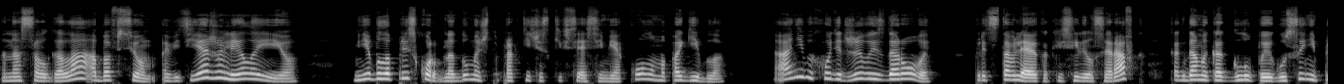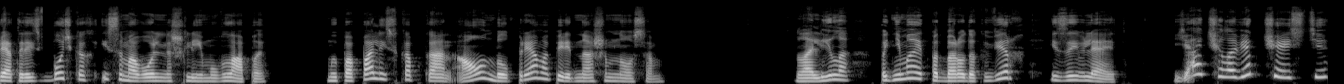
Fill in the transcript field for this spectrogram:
Она солгала обо всем, а ведь я жалела ее. Мне было прискорбно думать, что практически вся семья Колума погибла. А они выходят живы и здоровы. Представляю, как веселился Равк, когда мы, как глупые гусы, не прятались в бочках и самовольно шли ему в лапы. Мы попались в капкан, а он был прямо перед нашим носом. Лалила поднимает подбородок вверх и заявляет «Я человек чести».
